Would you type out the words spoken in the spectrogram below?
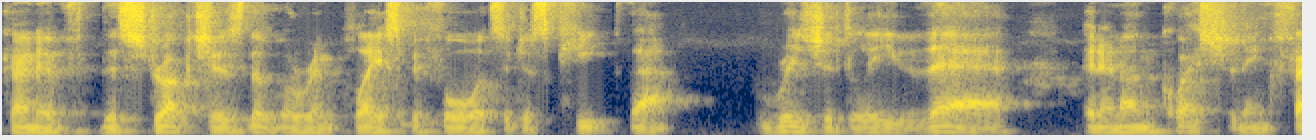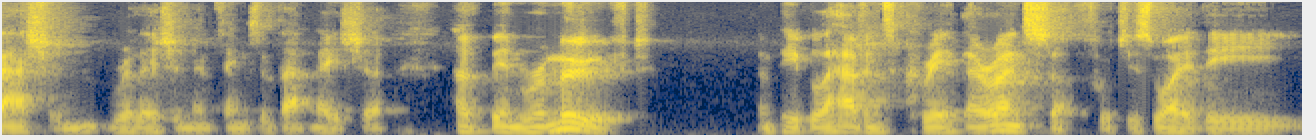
kind of the structures that were in place before to just keep that rigidly there in an unquestioning fashion, religion and things of that nature, have been removed, and people are having to create their own stuff, which is why the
